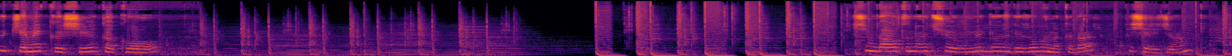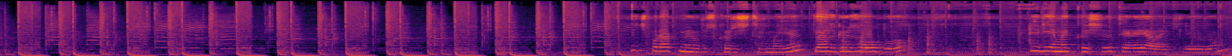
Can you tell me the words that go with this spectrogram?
3 yemek kaşığı kakao. Şimdi altını açıyorum ve göz göz olana kadar pişireceğim. Hiç bırakmıyoruz karıştırmayı. Göz göz oldu. Bir yemek kaşığı tereyağı ekliyorum.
